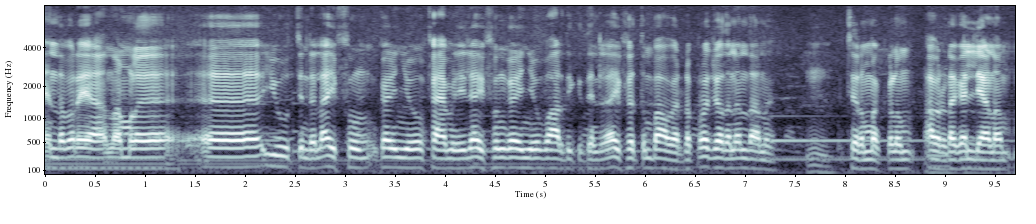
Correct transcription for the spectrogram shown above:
എന്താ പറയുക നമ്മൾ യൂത്തിന്റെ ലൈഫും കഴിഞ്ഞു ഫാമിലി ലൈഫും കഴിഞ്ഞു വാർദ്ധക്യത്തിന്റെ ലൈഫ് എത്തുമ്പോൾ അവരുടെ പ്രചോദനം എന്താണ്? ചെറുമക്കളും അവരുടെ കല്യാണം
